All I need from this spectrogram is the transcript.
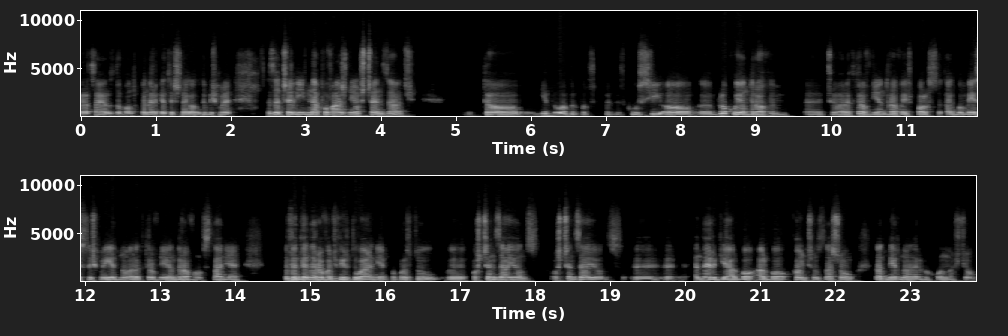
Wracając do wątku energetycznego, gdybyśmy zaczęli na poważnie oszczędzać, to nie byłoby potrzeby dyskusji o bloku jądrowym e, czy o elektrowni jądrowej w Polsce, tak? bo my jesteśmy jedną elektrownią jądrową w stanie wygenerować wirtualnie, po prostu y, oszczędzając, oszczędzając y, y, energię albo, albo kończąc naszą nadmierną energochłonnością.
